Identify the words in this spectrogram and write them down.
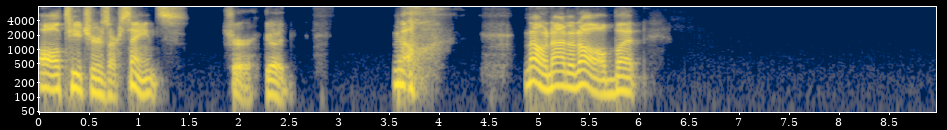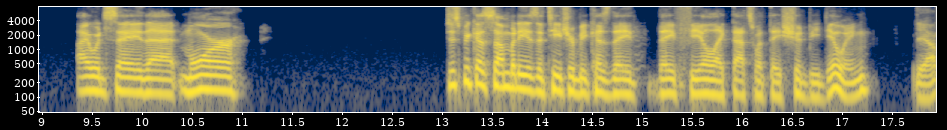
all teachers are saints. Sure good No. No, not at all, but I would say that more just because somebody is a teacher because they they feel like that's what they should be doing. yeah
